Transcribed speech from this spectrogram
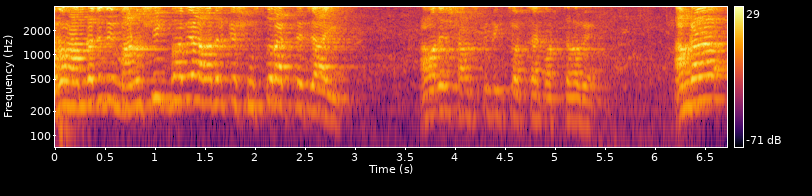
এবং আমরা যদি মানসিকভাবে আমাদেরকে সুস্থ রাখতে চাই, আমাদের সাংস্কৃতিক চর্চা করতে হবে। আমরা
